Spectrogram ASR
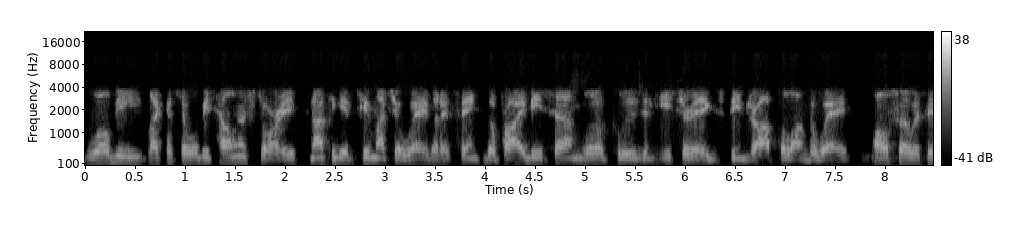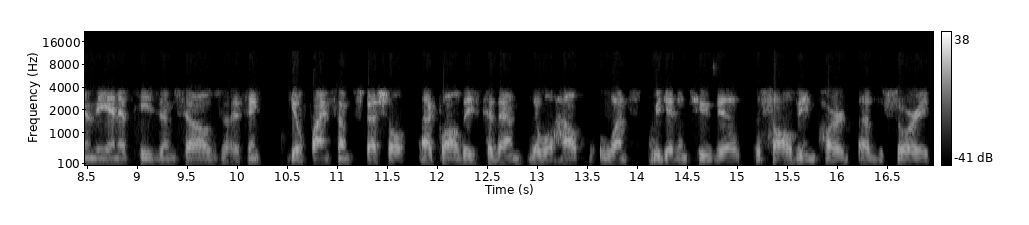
we'll be, like I said, we'll be telling a story, not to give too much away, but I think there'll probably be some little clues and Easter eggs being dropped along the way. Also within the NFTs themselves, I think you'll find some special uh, qualities to them that will help once we get into the, the solving part of the story.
